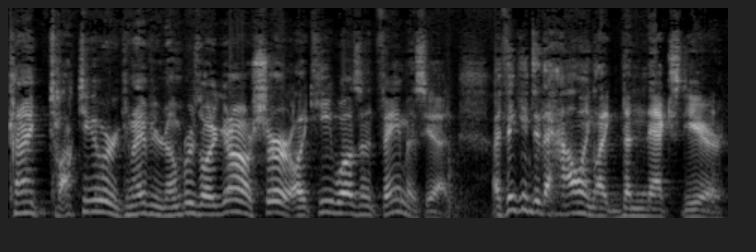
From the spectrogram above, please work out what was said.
can I talk to you, or can I have your numbers? Like, oh, sure. Like he wasn't famous yet. I think he did the Howling like the next year.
